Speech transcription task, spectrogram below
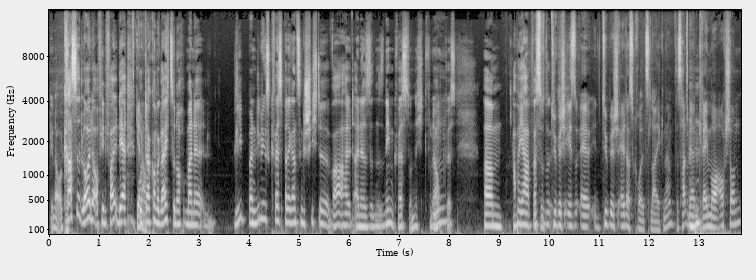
Genau, krasse Leute auf jeden Fall. Der, genau. Und da kommen wir gleich zu noch. Meine, Lieb, meine Lieblingsquest bei der ganzen Geschichte war halt eine Nebenquest und nicht von der mhm. Hauptquest. Ähm, aber ja, was. Also typisch, äh, typisch Elder Scrolls-like, ne? Das hatten wir mhm. in Greymore auch schon.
